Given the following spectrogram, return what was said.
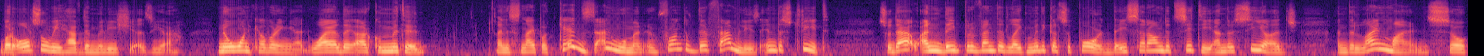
but also we have the militias here no one covering it while they are committed and sniper kids and women in front of their families in the street so that and they prevented like medical support they surrounded city under siege and the line mines so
